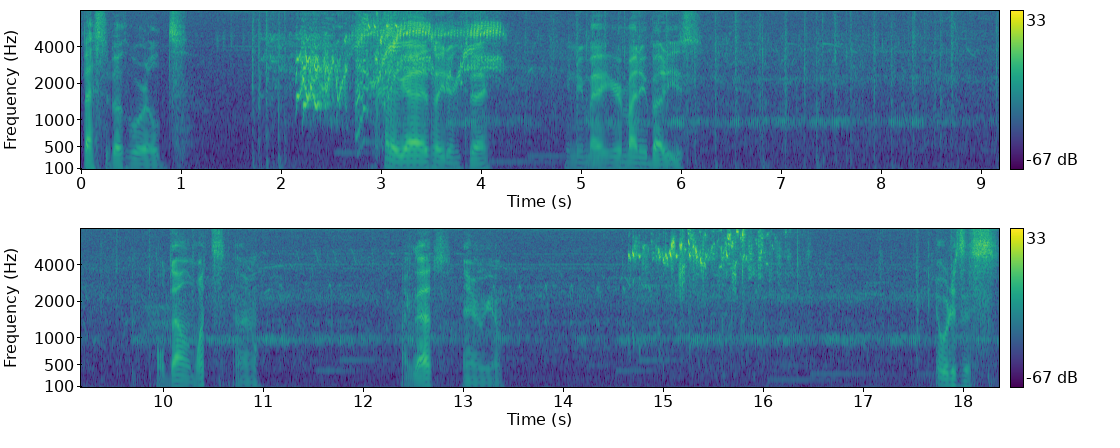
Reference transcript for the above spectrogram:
Best of both worlds. Hello guys, how you doing today? You're my, you're my new buddies. Hold down, what? Oh. Like that? There we go. Hey, what is this?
